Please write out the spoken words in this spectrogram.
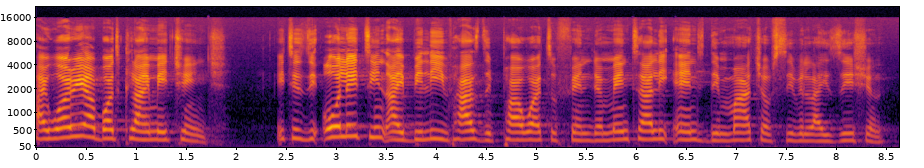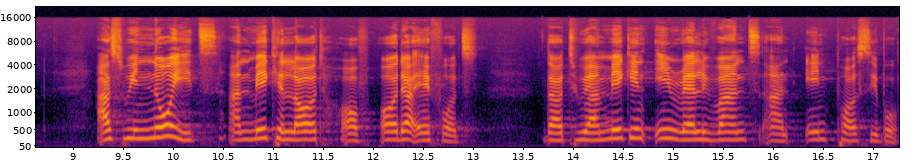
I worry about climate change. It is the only thing I believe has the power to fundamentally end the march of civilization. As we know it and make a lot of other efforts that we are making irrelevant and impossible.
